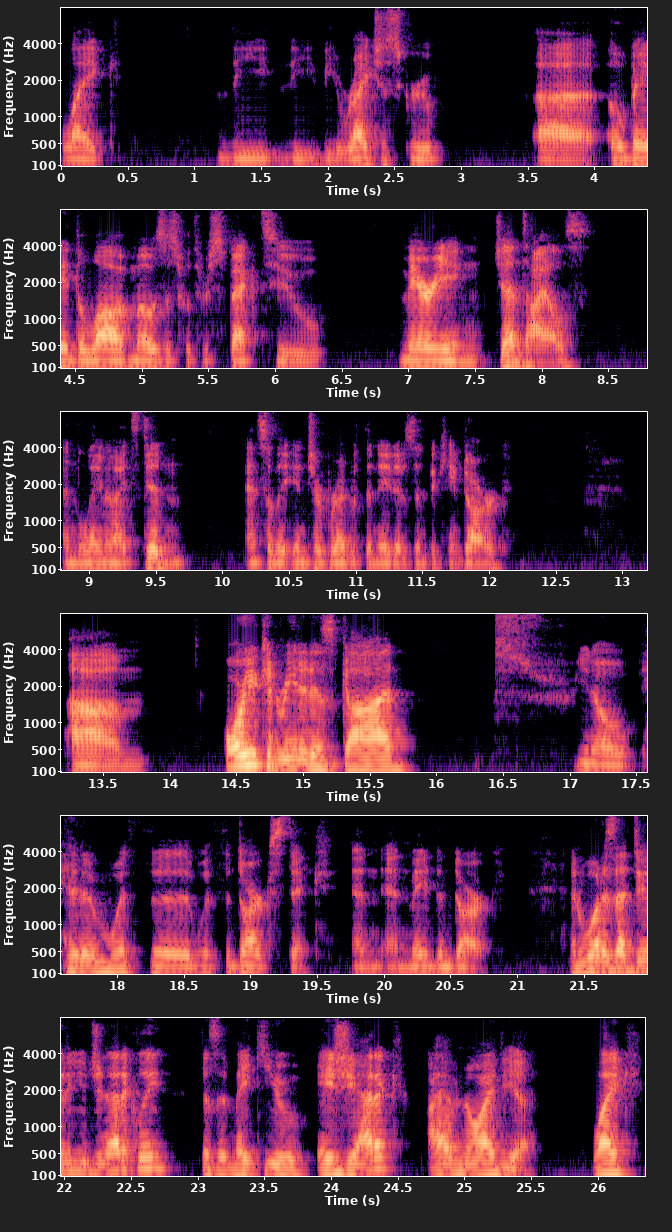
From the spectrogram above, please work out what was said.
like the the the righteous group uh, obeyed the law of Moses with respect to marrying Gentiles, and the Lamanites didn't, and so they interbred with the natives and became dark. Um, or you can read it as God, you know, hit him with the with the dark stick and and made them dark. And what does that do to you genetically? Does it make you Asiatic? I have no idea. Like,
